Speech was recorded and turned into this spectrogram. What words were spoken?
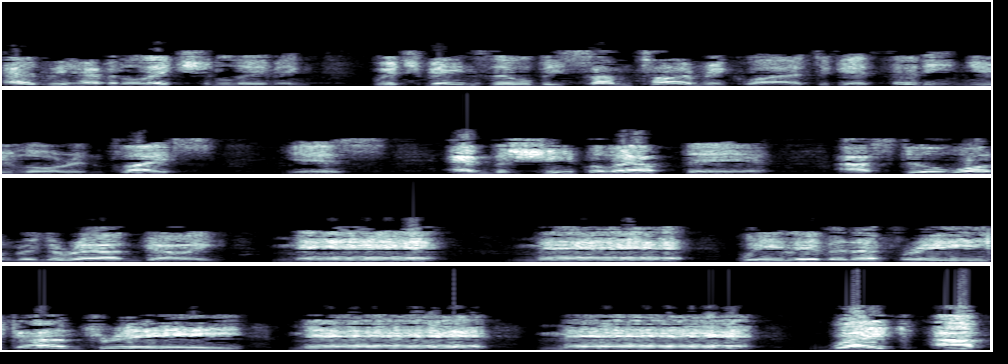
and we have an election looming, which means there will be some time required to get any new law in place. Yes, and the sheeple out there are still wandering around going, meh, meh, we live in a free country, meh, meh, wake up,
